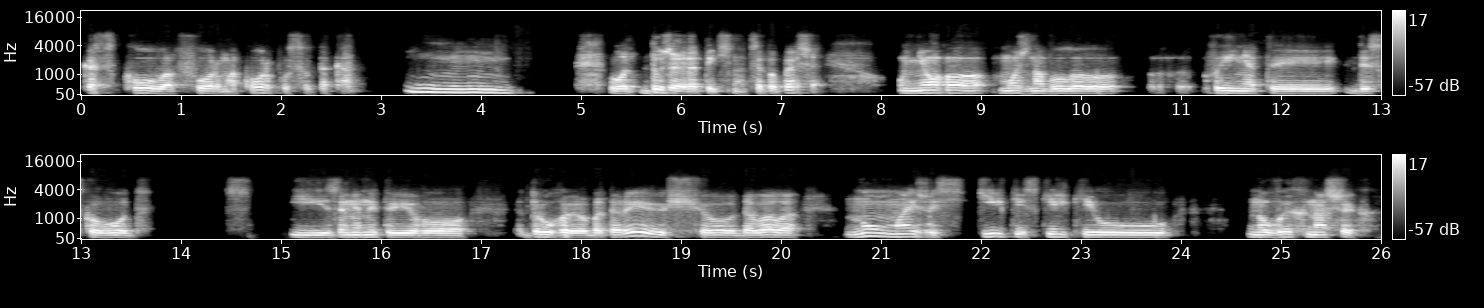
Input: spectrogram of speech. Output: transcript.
казкова форма корпусу, така От, дуже еротична. Це по-перше, у нього можна було е, вийняти дисковод і замінити його другою батареєю, що давало ну майже стільки, скільки у нових наших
